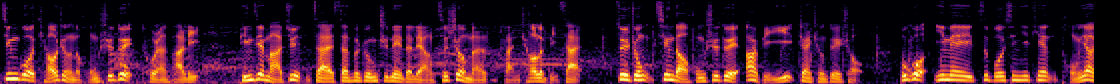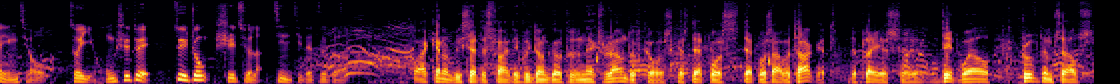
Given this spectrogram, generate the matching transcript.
经过调整的红狮队突然发力。凭借马俊在三分钟之内的两次射门反超了比赛，最终青岛红狮队二比一战胜对手。不过，因为淄博星期天同样赢球，所以红狮队最终失去了晋级的资格。I cannot be satisfied if we don't go to the next round, of course, because that was that was our target. The players did well, proved themselves,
